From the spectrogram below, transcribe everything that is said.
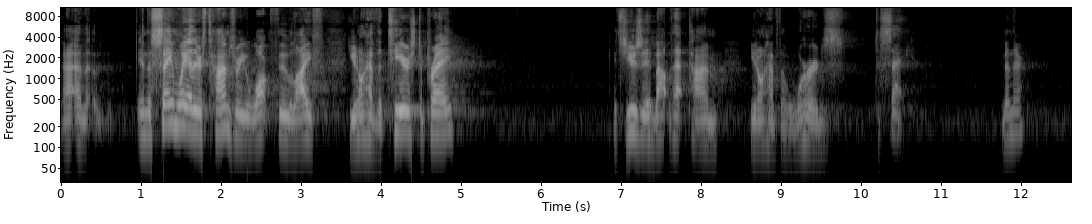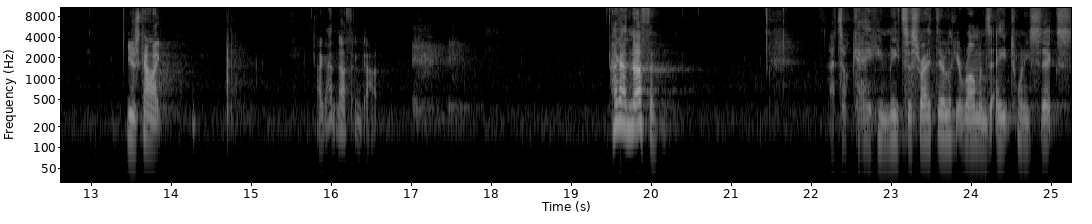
Uh, in the same way, there's times where you walk through life, you don't have the tears to pray. It's usually about that time you don't have the words to say. Been there? You just kind of like, I got nothing, God. I got nothing. That's okay. He meets us right there. Look at Romans 8 26.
